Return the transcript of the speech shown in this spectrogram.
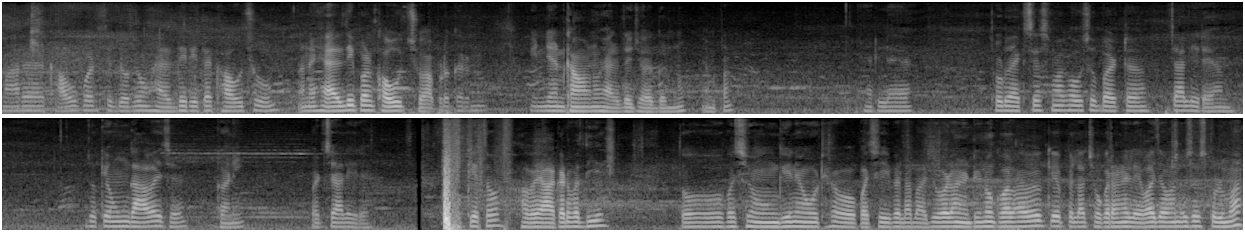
મારે ખાવું પડશે જોકે હું હેલ્ધી રીતે ખાઉં છું અને હેલ્ધી પણ ખાઉં જ છું આપણું ઘરનું. ઇન્ડિયન ખાવાનું હેલ્ધી જ ઘરનું, એમ પણ. એટલે થોડું એક્સેસમાં ખાઉં છું બટ ચાલી રહે એમ. જોકે ઊંઘ આવે છે ઘણી બટ ચાલી રહે. ઓકે, તો હવે આગળ વધીએ. તો પછી ઊંઘીને ઉઠ્યો, પછી પેલા બાજુવાળા આંટીનો કોલ આવ્યો કે પેલા છોકરાને લેવા જવાનું છે સ્કૂલમાં.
